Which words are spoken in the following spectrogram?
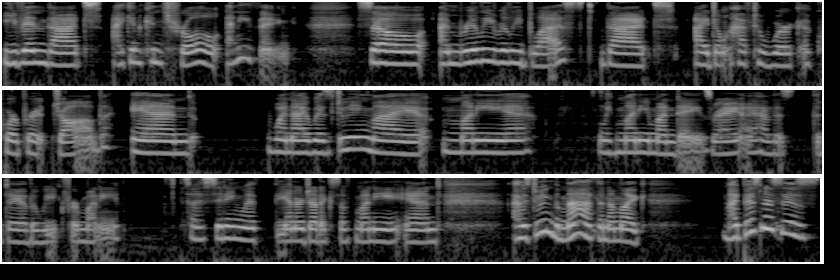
even that I can control anything. So I'm really, really blessed that I don't have to work a corporate job. And when I was doing my money like money Mondays, right? I have this the day of the week for money. So I was sitting with the energetics of money and I was doing the math and I'm like my business is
